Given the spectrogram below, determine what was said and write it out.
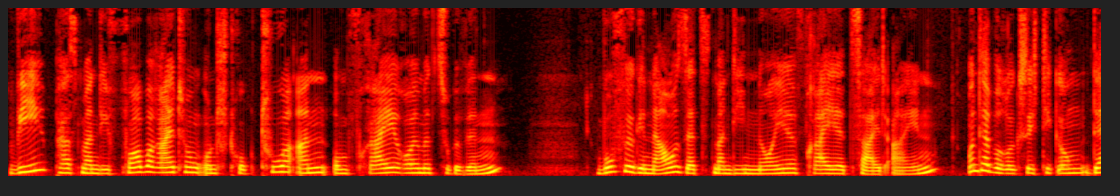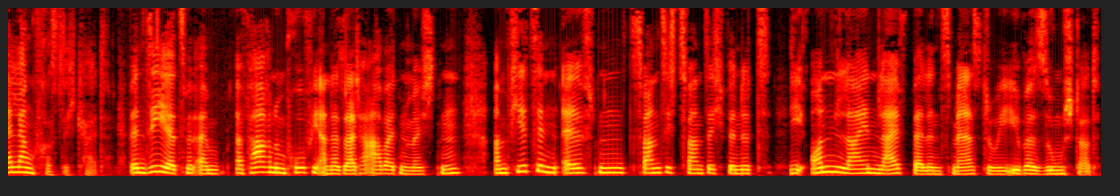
Wie passt man die Vorbereitung und Struktur an, um Freiräume zu gewinnen? Wofür genau setzt man die neue freie Zeit ein? Unter Berücksichtigung der Langfristigkeit. Wenn Sie jetzt mit einem erfahrenen Profi an der Seite arbeiten möchten, am 14.11.2020 findet die Online Life Balance Mastery über Zoom statt,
